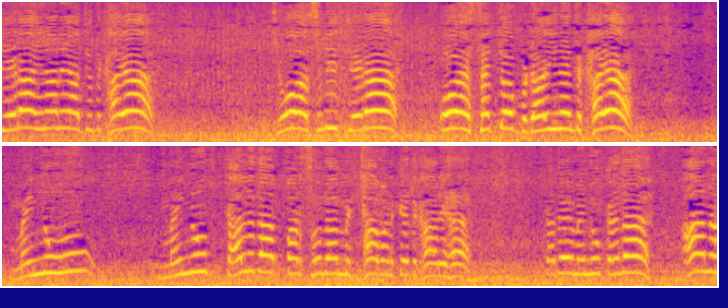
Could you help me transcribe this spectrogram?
ਚਿਹਰਾ ਇਹਨਾਂ ਨੇ ਅੱਜ ਦਿਖਾਇਆ ਜੋ ਅਸਲੀ ਚਿਹਰਾ ਉਹ ਐਸਐਚਓ ਬਡਾਲੀ ਨੇ ਦਿਖਾਇਆ। ਮੈਨੂੰ ਮੈਨੂੰ ਕੱਲ ਦਾ, ਪਰਸੋਂ ਦਾ ਮਿੱਠਾ ਬਣ ਕੇ ਦਿਖਾ ਰਿਹਾ। ਕਦੇ ਮੈਨੂੰ ਕਹਿੰਦਾ ਆ ਨਾ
